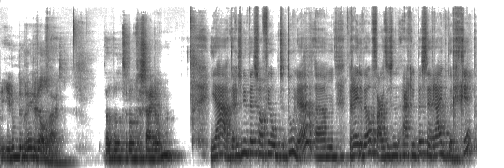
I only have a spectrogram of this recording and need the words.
je noemde brede welvaart. Wat, wat, wat versta je? Ja, er is nu best wel veel om te doen. Hè? Um, brede welvaart is een, eigenlijk best een rijk begrip.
